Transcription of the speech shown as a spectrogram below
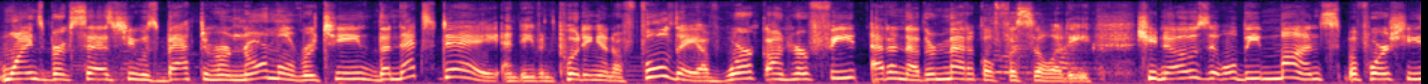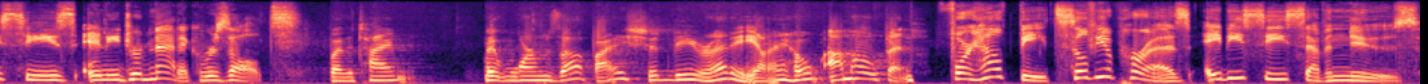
Weinsberg says she was back to her normal routine the next day and even putting in a full day of work on her feet at another medical facility. She knows it will be months before she sees any dramatic results. By the time it warms up, I should be ready. I hope I'm hoping. For Health Beat, Sylvia Perez, ABC 7 News.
